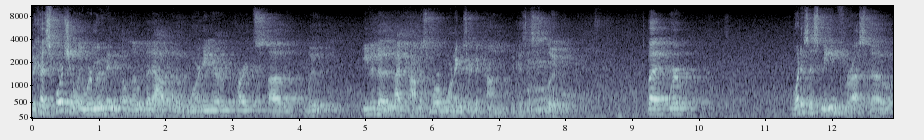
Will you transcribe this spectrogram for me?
Because fortunately, we're moving a little bit out of the warninger parts of Luke, even though I promise more warnings are to come because this is Luke. But we're what does this mean for us, though,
